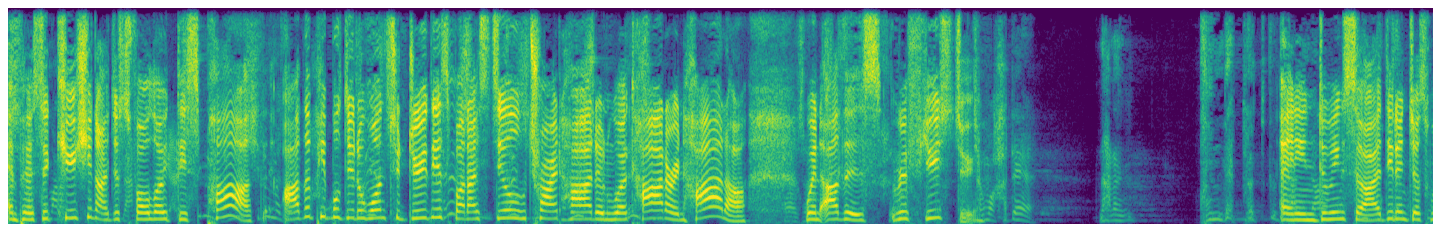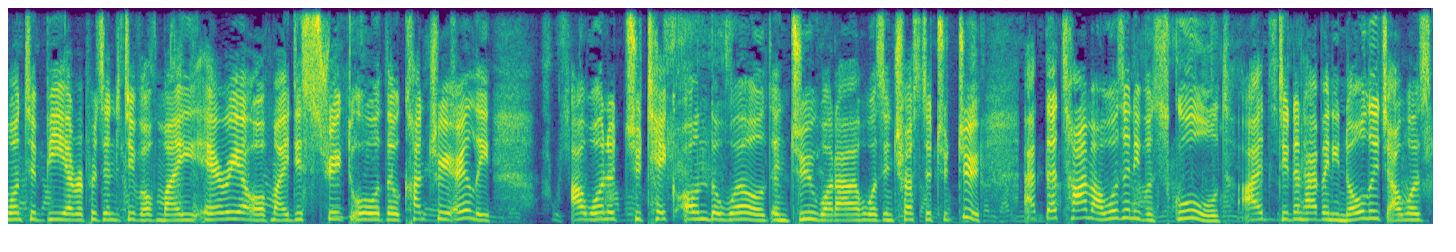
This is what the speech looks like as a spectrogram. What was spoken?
and persecution, I just followed this path. Other people didn't want to do this, but I still tried hard and worked harder and harder when others refused to. And in doing so, I didn't just want to be a representative of my area, of my district, or the country Early. I wanted to take on the world and do what I was entrusted to do. At that time, I wasn't even schooled. I didn't have any knowledge. I was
